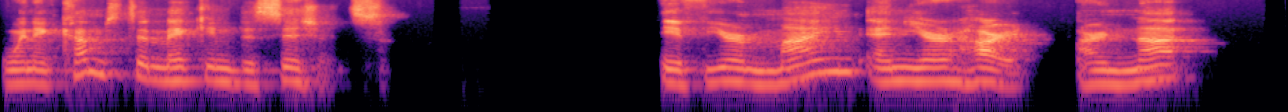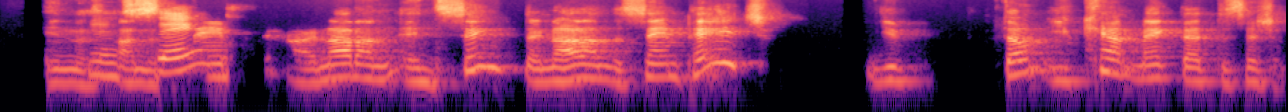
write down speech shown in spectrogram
when it comes to making decisions, if your mind and your heart are not in the, In sync? the same, are not on in sync, they're not on the same page, you don't you can't make that decision.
